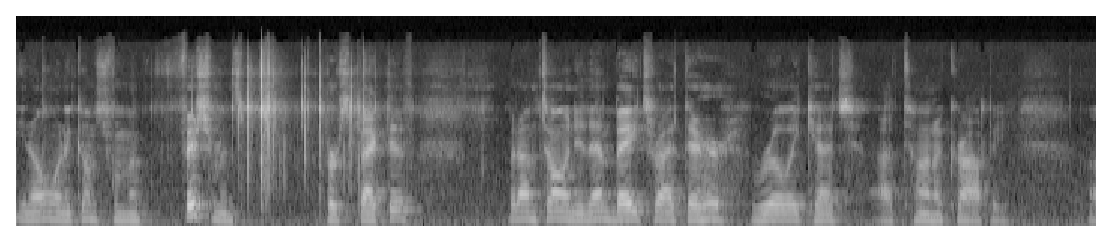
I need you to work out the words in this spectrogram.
you know, when it comes from a fisherman's perspective. But I'm telling you, them baits right there really catch a ton of crappie. Uh,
